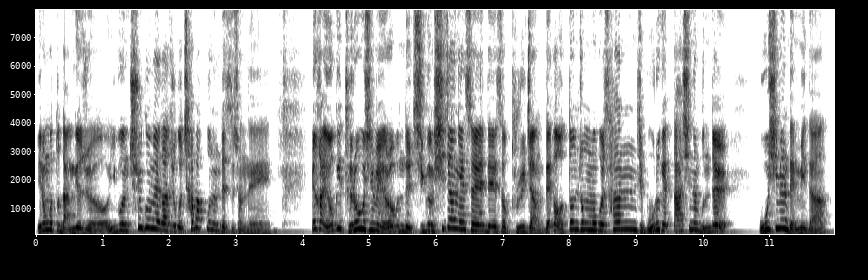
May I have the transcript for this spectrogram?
이런 것도 남겨줘요. 이분 출금해가지고 차 바꾸는 데 쓰셨네 그러니까 여기 들어오시면 여러분들 지금 시장에서에 대해서 불장, 내가 어떤 종목을 사는지 모르겠다 하시는 분들 오시면 됩니다.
